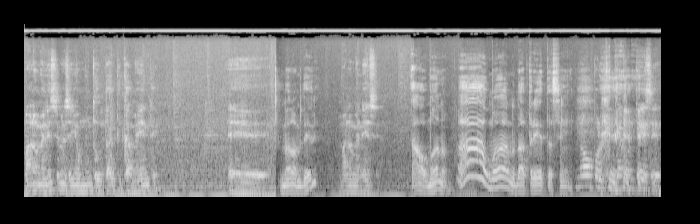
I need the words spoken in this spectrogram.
Mano Menezes me ensinou muito taticamente. Eh, como é o nome dele? Mano Menezes. Ah, o Mano? Ah, o Mano, da treta, sim. Não, porque o que acontece?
